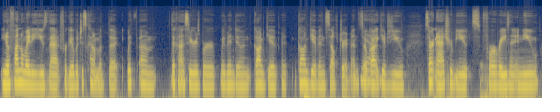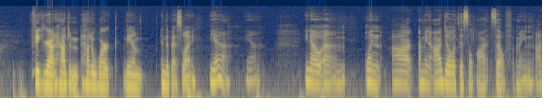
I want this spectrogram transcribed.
you know, find a way to use that for good, which is kind of with the with um the kind of series where we've been doing God give God given, self driven. So Yeah. God gives you certain attributes for a reason, and you figure out how to how to work them in the best way. Yeah, yeah. You know, um, when I, I mean, I deal with this a lot. Self, I mean, I,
